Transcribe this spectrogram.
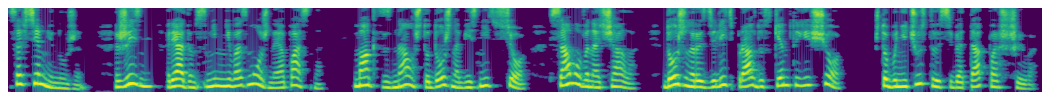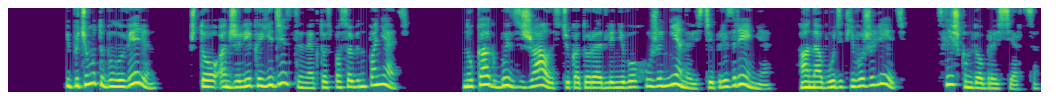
совсем не нужен. Жизнь рядом с ним невозможна и опасна. Макс знал, что должен объяснить все, с самого начала, должен разделить правду с кем-то еще, чтобы не чувствовать себя так паршиво. И почему-то был уверен, что Анжелика единственная, кто способен понять. Но как быть с жалостью, которая для него хуже ненависти и презрения? Она будет его жалеть. Слишком доброе сердце.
